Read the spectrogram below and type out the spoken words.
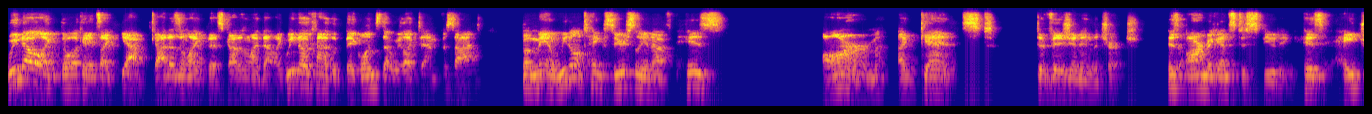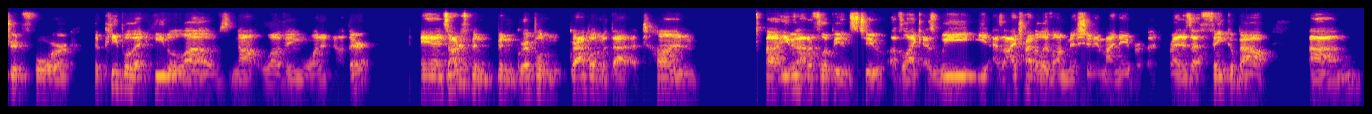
we know like okay, it's like, yeah, God doesn't like this, God doesn't like that. Like we know kind of the big ones that we like to emphasize. But man, we don't take seriously enough his arm against division in the church, his arm against disputing, his hatred for the people that he loves not loving one another. And so I've just been been grappling grappling with that a ton uh, even out of Philippians 2, of like, as we, as I try to live on mission in my neighborhood, right? As I think about um,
